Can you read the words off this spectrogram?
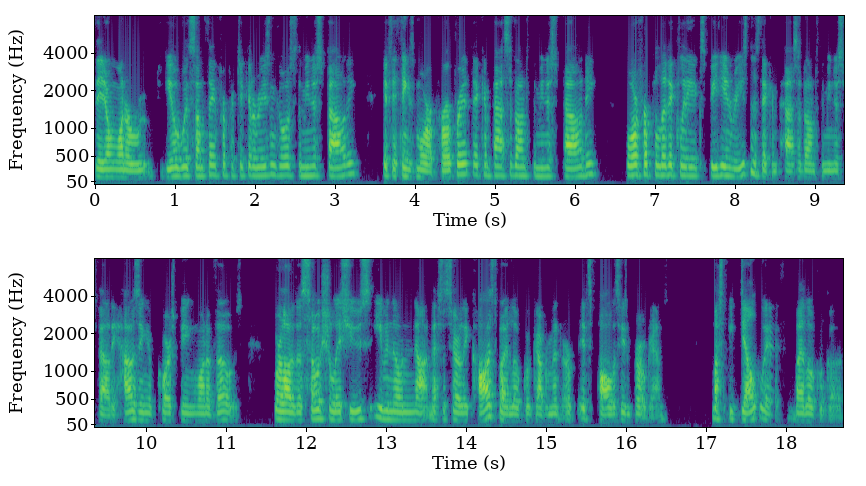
they don't want to deal with something for a particular reason, goes to the municipality. If they think it's more appropriate, they can pass it on to the municipality. Or for politically expedient reasons, they can pass it on to the municipality. Housing, of course, being one of those, where a lot of the social issues, even though not necessarily caused by local government or its policies and programs, must be dealt with by local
